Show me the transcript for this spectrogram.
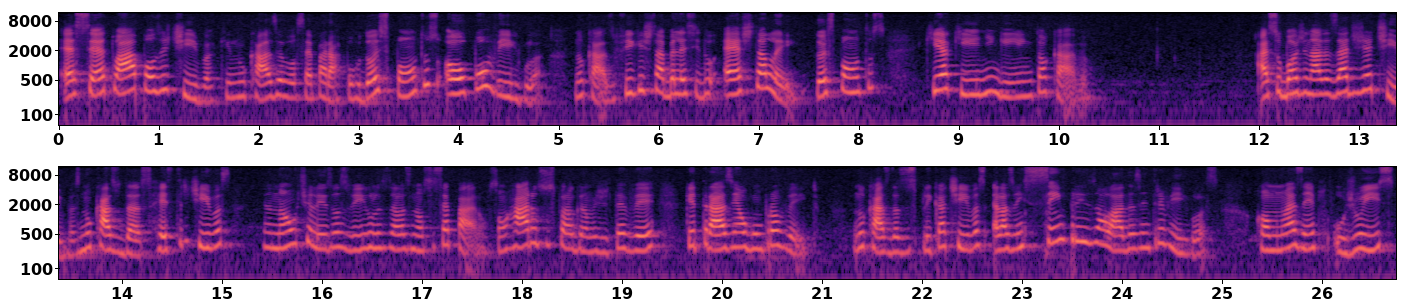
Exceto a apositiva, que no caso eu vou separar por dois pontos ou por vírgula. No caso, fica estabelecido esta lei, dois pontos, que aqui ninguém é intocável. As subordinadas adjetivas, no caso das restritivas, eu não utilizo as vírgulas, elas não se separam. São raros os programas de TV que trazem algum proveito. No caso das explicativas, elas vêm sempre isoladas entre vírgulas, como no exemplo, o juiz,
